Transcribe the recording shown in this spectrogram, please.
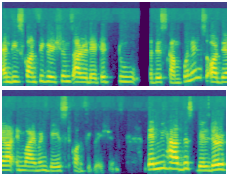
and these configurations are related to these components or there are environment based configurations. Then we have this builder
